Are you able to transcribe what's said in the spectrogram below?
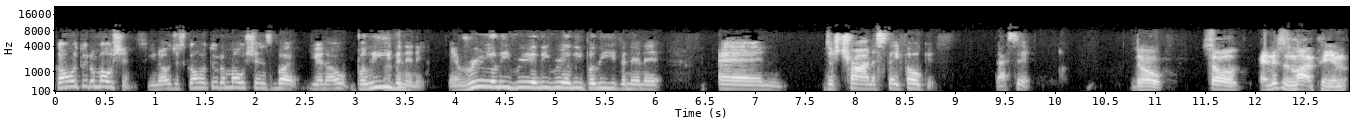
going through the motions, you know, just going through the motions, but you know, believing Mhm. in it and really, really, really believing in it and just trying to stay focused. That's it. Dope. So, and this is my opinion.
